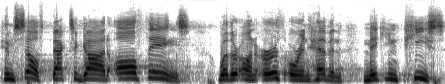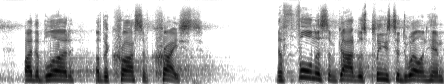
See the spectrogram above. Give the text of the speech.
Himself, back to God, all things, whether on earth or in heaven, making peace by the blood of the cross of Christ. The fullness of God was pleased to dwell in him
